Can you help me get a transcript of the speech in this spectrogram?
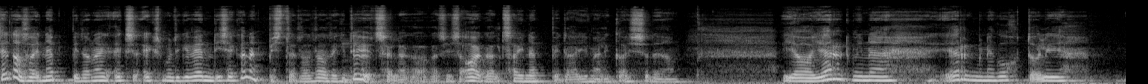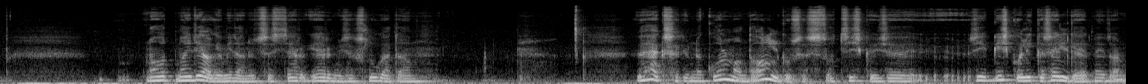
seda sai näppida, eks, eks muidugi vend ise ka näppis teda, ta tegi mm. tööd sellega, aga siis aeg-ajalt sai näppida, imelikke asju teha. ja järgmine, järgmine koht oli. no vot, ma ei teagi, mida nüüd sellest järg, järgmiseks lugeda üheksakümne kolmanda alguses, vot siis, kui see, siis kui oli ikka selge, et nüüd on,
